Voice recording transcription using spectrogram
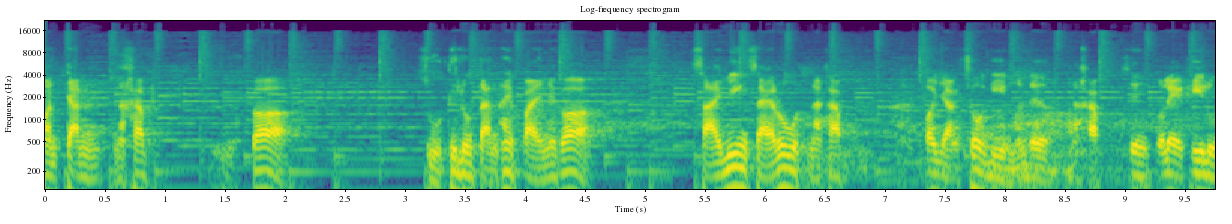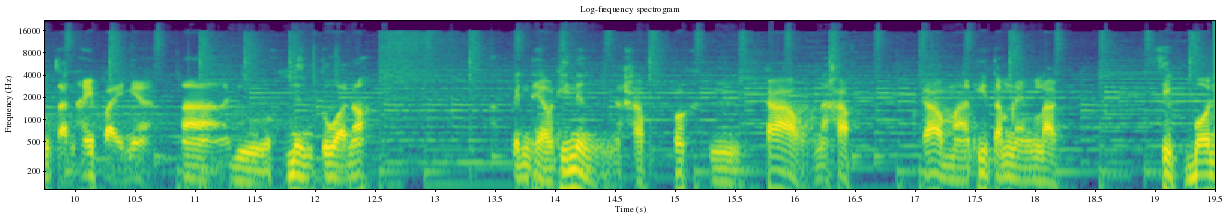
วันจันทร์นะครับ ก็สูตรที่ลุงตันให้ไปเนี่ยก็สายวิ่งสายรูดนะครับ ก็ยังโชคดีเหมือนเดิมนะครับ ซึ่งตัวเลขที่ลุงตันให้ไปเนี่ยออยู่หนึ่งตัวเนาะ เป็นแถวที่หนึ่งนะครับก็คือ9นะครับ9มาที่ตำแหน่งหลัก 10 บน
